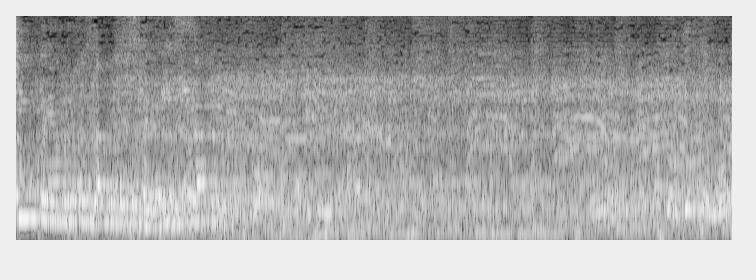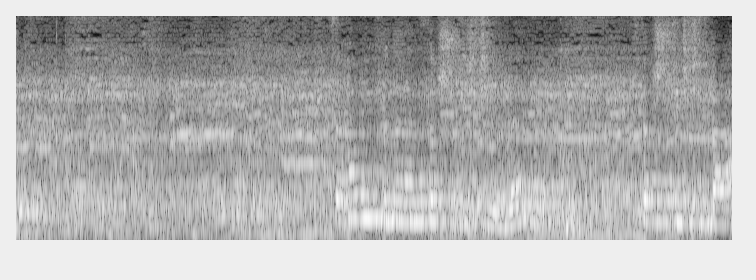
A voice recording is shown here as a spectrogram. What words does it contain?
Dziękuję. Zostawię na swoje miejsca. Zawodnik z numerem 131, 132,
